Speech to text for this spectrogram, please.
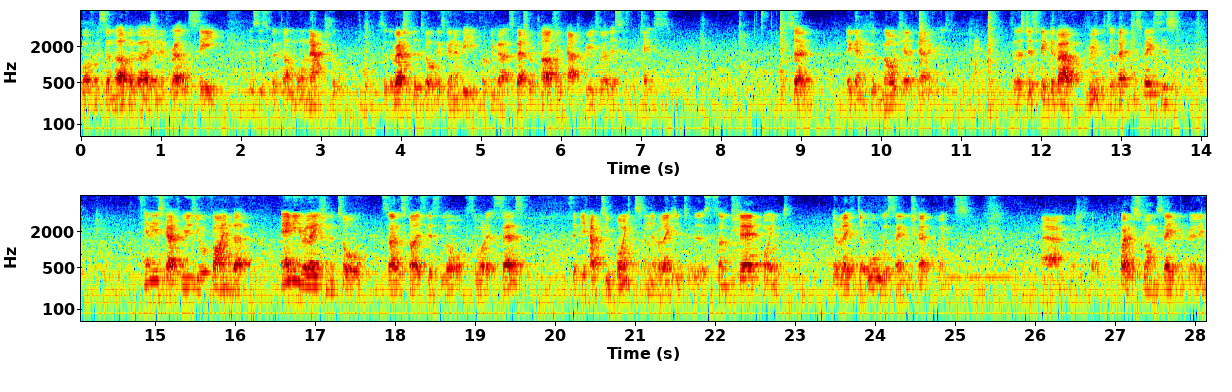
well, for some other version of REL C, does this become more natural? So the rest of the talk is going to be talking about a special class of categories where this is the case. So, they're going to put Mal'cev categories. So let's just think about groups of vector spaces. In these categories, you'll find that any relation at all satisfies this law. So what it says is if you have two points and they're related to the, some shared point, they're related to all the same shared points, um, which is quite a strong statement, really.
